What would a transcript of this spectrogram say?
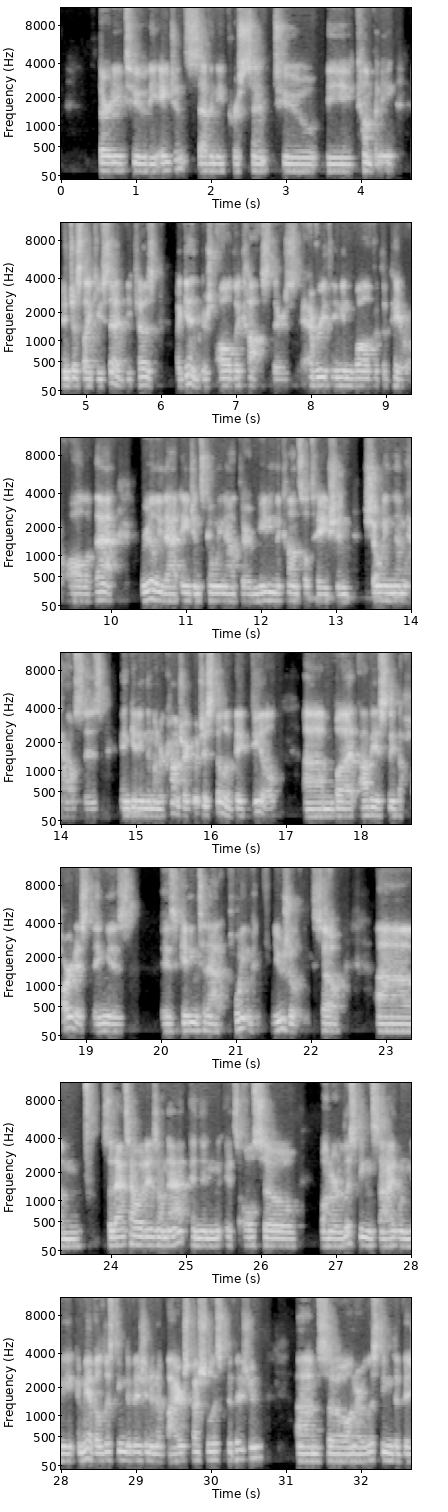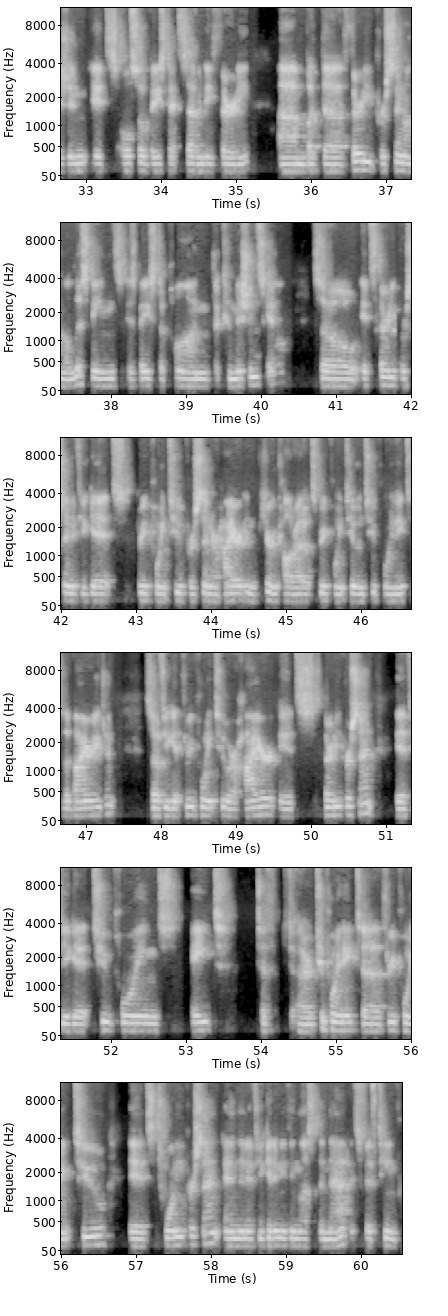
30 to the agent, 70% to the company. And just like you said, because again, there's all the costs, there's everything involved with the payroll, all of that. Really, that agent's going out there, meeting the consultation, showing them houses, and getting them under contract, which is still a big deal. Um, but obviously, the hardest thing is is getting to that appointment usually. So um, so that's how it is on that. And then it's also on our listing side when we and we have a listing division and a buyer specialist division. Um, so on our listing division, it's also based at 70 30. Um, but the 30% on the listings is based upon the commission scale. So it's 30% if you get 3.2% or higher. In here in Colorado, it's 3.2 and 2.8 to the buyer agent. So if you get 3.2 or higher, it's 30%. If you get 2.8 to or 2.8 to 3.2, it's 20%. And then if you get anything less than that, it's 15%.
